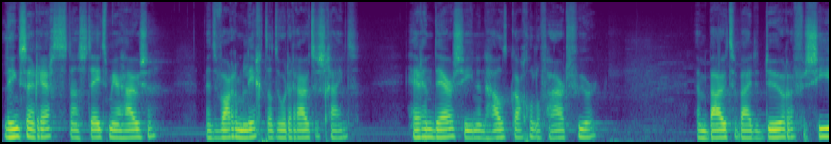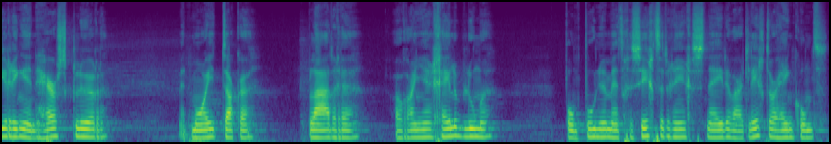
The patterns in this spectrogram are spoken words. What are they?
Links en rechts staan steeds meer huizen met warm licht dat door de ruiten schijnt. Her en der zie je een houtkachel of haardvuur. En buiten bij de deuren versieringen in herfstkleuren met mooie takken, bladeren, oranje en gele bloemen, pompoenen met gezichten erin gesneden waar het licht doorheen komt.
